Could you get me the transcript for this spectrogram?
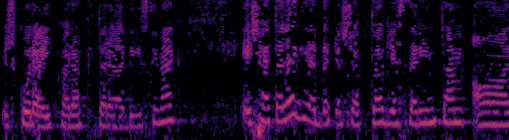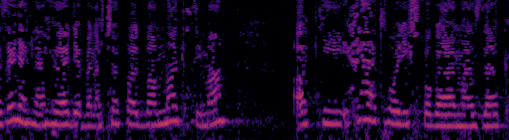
és korai karaktere a DC-nek. És hát a legérdekesebb tagja szerintem az egyetlen hölgy ebben a csapatban Maxima, aki, hát hogy is fogalmazzak,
